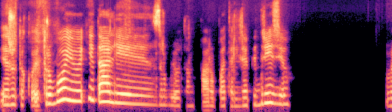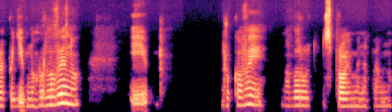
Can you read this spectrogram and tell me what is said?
В'яжу такою трубою і далі зроблю там пару петель для підрізів, В-подібну горловину. І рукави наберу з пройми, напевно.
